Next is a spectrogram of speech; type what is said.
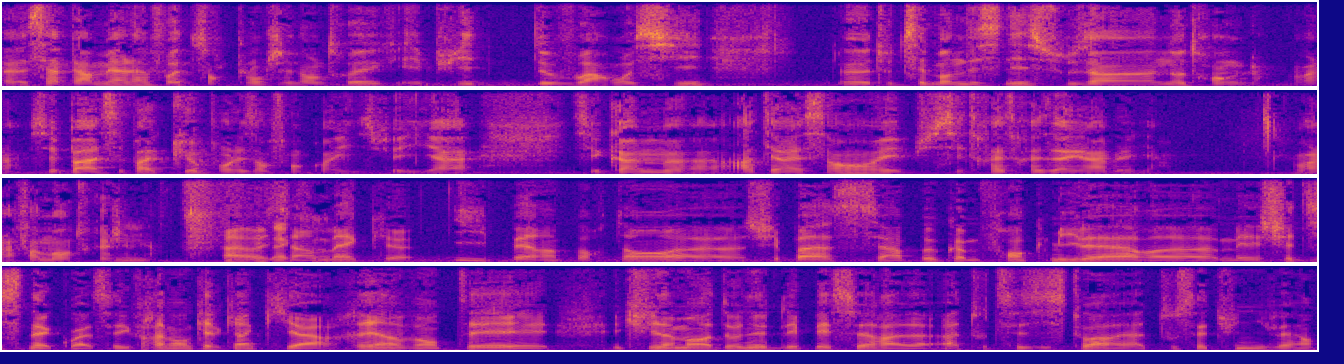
euh, ça permet à la fois de se replonger dans le truc et puis de voir aussi euh, toutes ces bandes dessinées sous un autre angle. Voilà, c'est pas c'est pas que pour les enfants quoi. Il, y a c'est quand même euh, intéressant et puis c'est très très agréable à lire. Voilà, enfin moi en tout cas j'aime bien. Ah ouais, c'est un mec euh, hyper important. Euh, je sais pas, c'est un peu comme Frank Miller, euh, mais chez Disney quoi. C'est vraiment quelqu'un qui a réinventé et, qui finalement a donné de l'épaisseur à, toutes ces histoires et à tout cet univers.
